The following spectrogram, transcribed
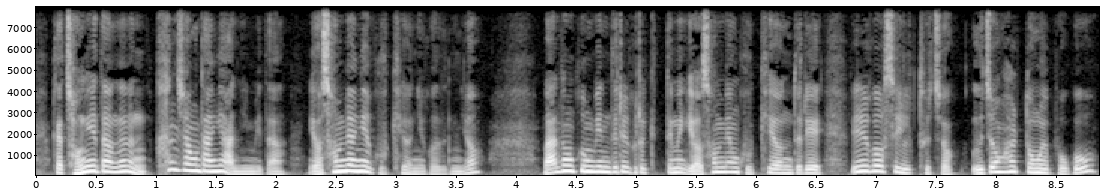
그러니까 정의당은 큰 정당이 아닙니다. 여섯 명의 국회의원이거든요. 많은 국민들이 그렇기 때문에 여섯 명 국회의원들의 일거수일투적 의정 활동을 보고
